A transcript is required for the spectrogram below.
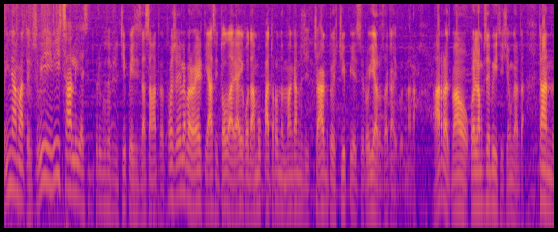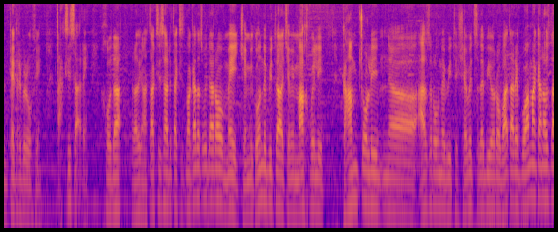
ვინ ამატებს? ვინ ვის ძალია ესეთ პრიგუსებში GPS-ის დასამატება თქო შეიძლება რომ 1 100 დოლარი აიღო და მუ პატრონო მანგანოში ჩააგდოს GPS-ი რო იაროს აკაიბოდ მაგრამ არა ძმაო ყველა მგზები იცი შემგარდა თან თეთრი პრიგუსი ტაქსის არის. ხო და რადგან ტაქსის არის ტაქსის მაგადაწყვიტა რომ მე ჩემი გონდებით და ჩემი მახვილი გამჭოლი აზროვნებით შევეცდებიო რომ ვატარებო ამანქანას და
